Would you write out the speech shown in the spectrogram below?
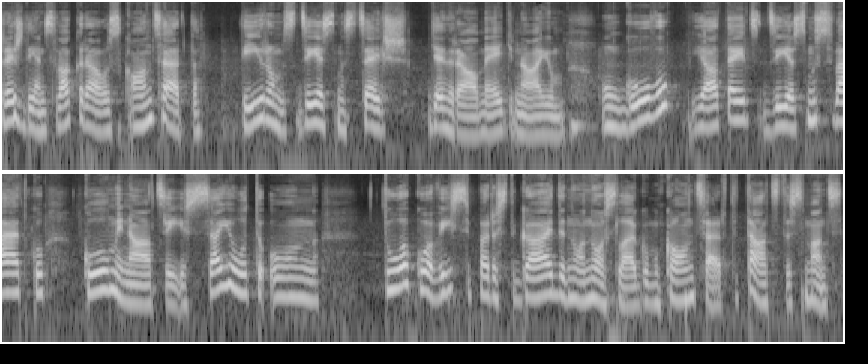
trešdienas vakarā uz koncerta tīrums, dziesmas ceļš, ģenerāla mēģinājumu un guvu, jāteic, dziesmu svētku kulminācijas sajūtu. Un, to, ko visi parasti gaida no noslēguma koncerta. Tāds tas mans.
